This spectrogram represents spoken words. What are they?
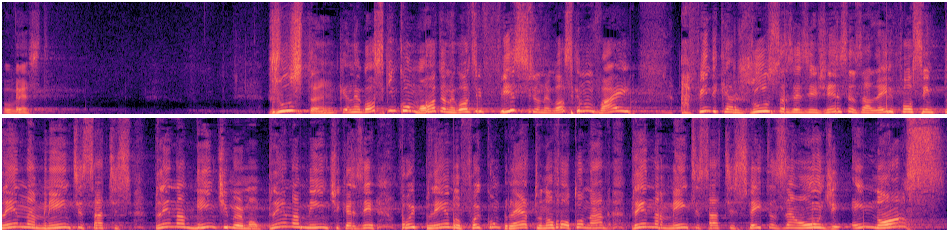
Ou veste? Justa, é um negócio que incomoda, é um negócio difícil, é um negócio que não vai a fim de que as justas exigências da lei fossem plenamente satisfeitas, plenamente, meu irmão, plenamente, quer dizer, foi pleno, foi completo, não faltou nada, plenamente satisfeitas aonde? Em nós.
